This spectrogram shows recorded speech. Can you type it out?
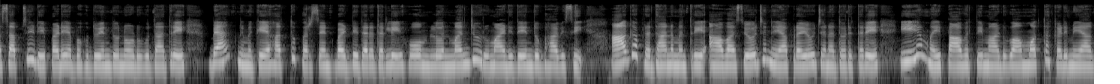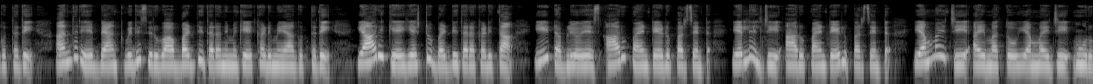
ಸಬ್ಸಿಡಿ ಪಡೆಯಬಹುದು ಎಂದು ನೋಡುವುದಾದರೆ, ಬ್ಯಾಂಕ್ ನಿಮಗೆ ಹತ್ತು ಪರ್ಸೆಂಟ್ ಬಡ್ಡಿ ದರದಲ್ಲಿ ಹೋಮ್ ಲೋನ್ ಮಂಜೂರು ಮಾಡಿದೆ ಎಂದು ಭಾವಿಸಿ. ಆಗ ಪ್ರಧಾನಮಂತ್ರಿ ಆವಾಸ್ ಯೋಜನೆಯ ಪ್ರಯೋಜನ ದೊರೆತರೆ ಇಎಂಐ ಪಾವತಿ ಮಾಡುವ ಮೊತ್ತ ಕಡಿಮೆಯಾಗುತ್ತದೆ. ಅಂದರೆ ಬ್ಯಾಂಕ್ ವಿಧಿಸಿರುವ ಬಡ್ಡಿ ದರ ನಿಮಗೆ ಕಡಿಮೆಯಾಗುತ್ತದೆ. ಯಾರಿಗೆ ಎಷ್ಟು ಬಡ್ಡಿ ದರ ಕಡಿತ? ಇ ಡಬ್ಲ್ಯೂ ಎಸ್ ಆರು ಪಾಯಿಂಟ್ ಏಳು ಪರ್ಸೆಂಟ್ ಎಲ್ ಎಲ್ ಜಿ ಆರು ಪಾಯಿಂಟ್ ಏಳು ಪರ್ಸೆಂಟ್ ಎಂಐ ಜಿ ಐ ಮತ್ತು ಎಂಐಜಿ ಮೂರು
